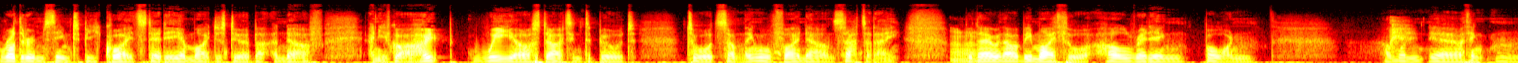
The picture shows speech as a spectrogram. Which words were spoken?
Rotherham seem to be quite steady and might just do about enough. And you've got to hope we are starting to build towards something. We'll find out on Saturday. But there, that would be my thought. Hull, Reading, Bolton. I'm one, yeah, I think hmm,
